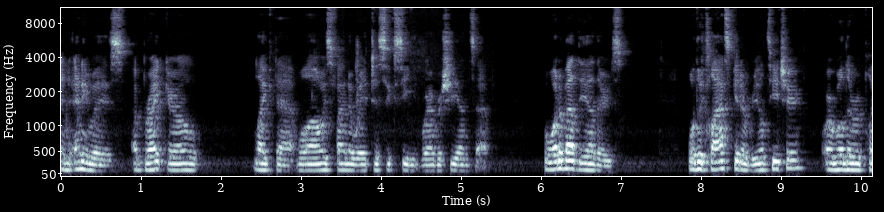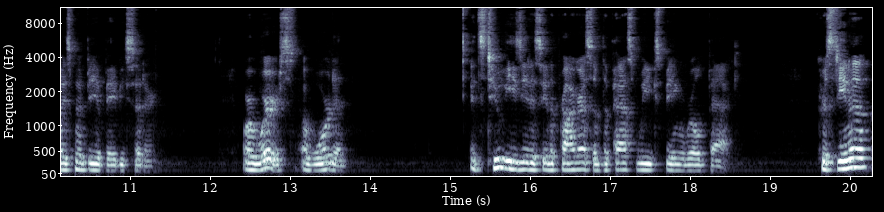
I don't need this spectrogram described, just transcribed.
and, anyways, a bright girl like that will always find a way to succeed wherever she ends up. But what about the others? Will the class get a real teacher? Or will the replacement be a babysitter? Or worse, a warden? It's too easy to see the progress of the past weeks being rolled back. Christina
